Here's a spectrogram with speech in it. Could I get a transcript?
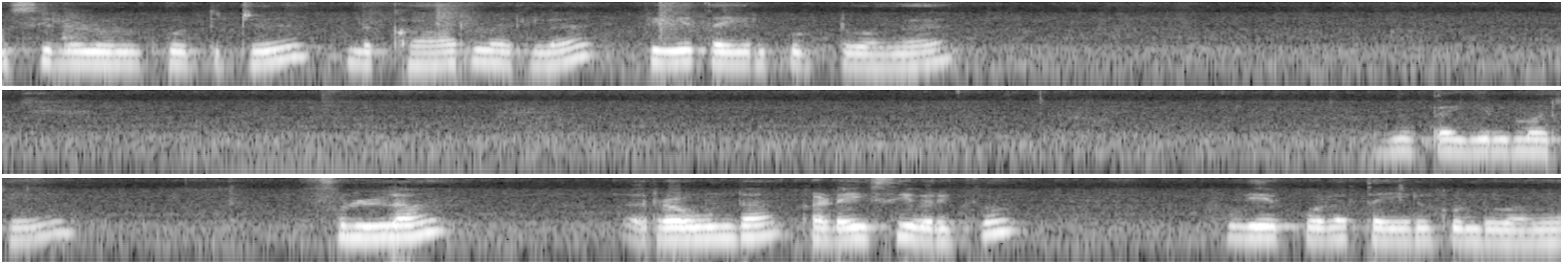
ஊசியில் நூல் போட்டுட்டு இந்த கார்னரில் இப்படியே தையல் போட்டு இந்த தையல் மாதிரி ஃபுல்லாக ரவுண்டாக கடைசி வரைக்கும் இதே போல் தையல் கொண்டு வாங்க.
